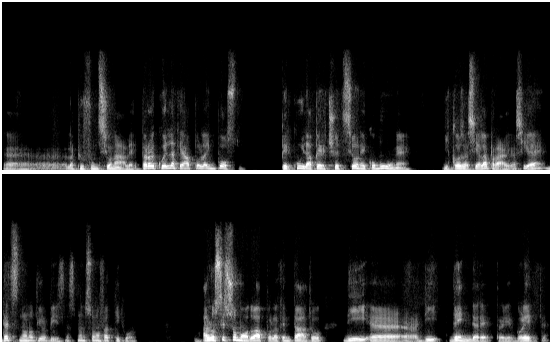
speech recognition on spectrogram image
eh, la più funzionale, però è quella che Apple ha imposto. Per cui la percezione comune di cosa sia la privacy è that's none of your business, non sono fatti tuoi. Allo stesso modo Apple ha tentato di, eh, di vendere, tra virgolette,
